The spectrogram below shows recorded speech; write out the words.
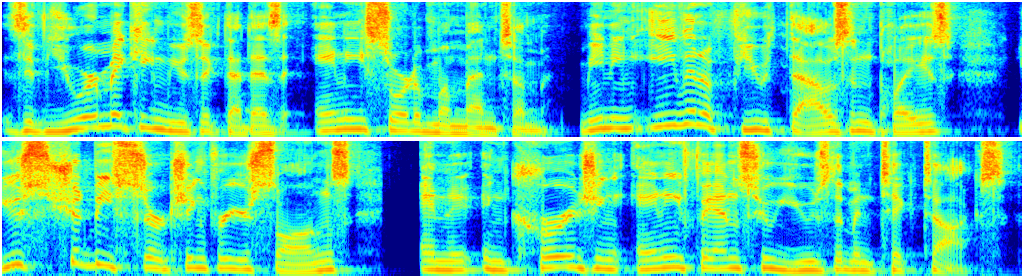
is if you are making music that has any sort of momentum, meaning even a few thousand plays, you should be searching for your songs and encouraging any fans who use them in TikToks.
